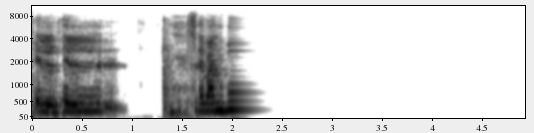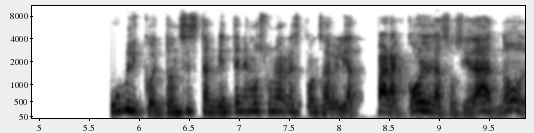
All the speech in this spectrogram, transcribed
El, el, se van público. Entonces también tenemos una responsabilidad para con la sociedad, ¿no?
